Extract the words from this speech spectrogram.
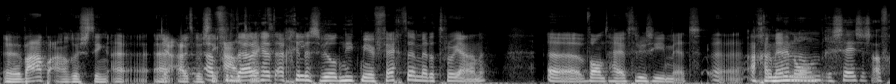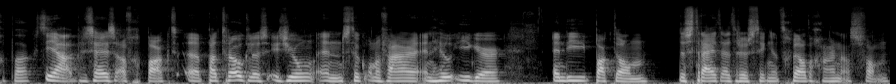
eh, wapenaanrusting, eh, Ja, uitrusting voor de aantrekt. duidelijkheid, Achilles wil niet meer vechten met de Trojanen. Eh, want hij heeft ruzie met eh Agamemnon. Briseis is afgepakt. Ja, precies is afgepakt. Eh, Patroclus is jong en een stuk onervaren en heel eager. En die pakt dan de strijduitrusting, het geweldige harnas van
